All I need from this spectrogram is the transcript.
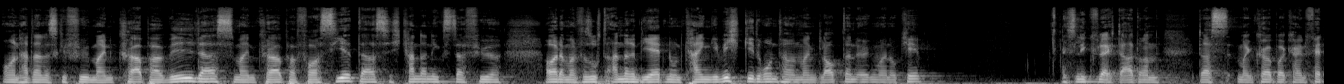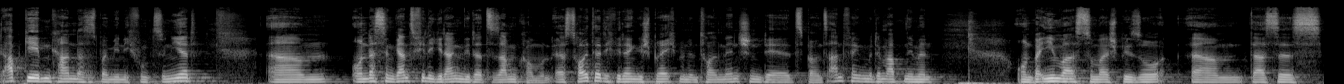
und hat dann das Gefühl, mein Körper will das, mein Körper forciert das, ich kann da nichts dafür. Oder man versucht andere Diäten und kein Gewicht geht runter und man glaubt dann irgendwann, okay, es liegt vielleicht daran, dass mein Körper kein Fett abgeben kann, dass es bei mir nicht funktioniert. Ähm, und das sind ganz viele Gedanken, die da zusammenkommen. Und erst heute hatte ich wieder ein Gespräch mit einem tollen Menschen, der jetzt bei uns anfängt mit dem Abnehmen. Und bei ihm war es zum Beispiel so, ähm, dass es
